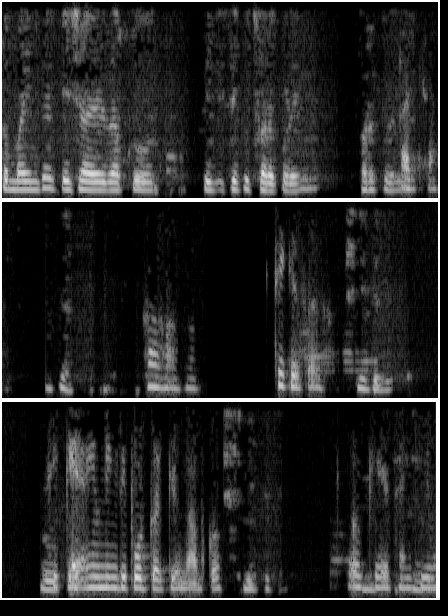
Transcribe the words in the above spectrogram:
कंबाइन करके शायद आपको तेज़ी से कुछ फ़र्क पड़ेगा। फ़र्क पड़ेगा। अच्छा। ठीक है? हाँ हाँ हाँ। ठीक है सर। ठीक है जी। ठीक है इवनिंग रिपोर्ट करती हूँ मैं आपको। ओके थैंक यू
